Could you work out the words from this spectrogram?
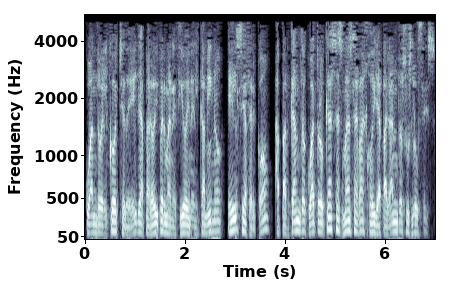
Cuando el coche de ella paró y permaneció en el camino, él se acercó, aparcando cuatro casas más abajo y apagando sus luces.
